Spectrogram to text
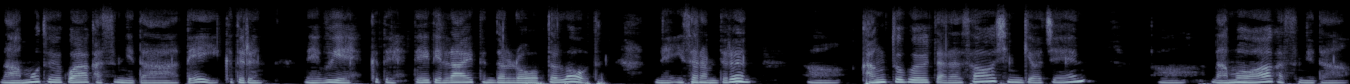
나무들과 같습니다. They, 그들은, 네, 위에, 그들, they delight in the law of the Lord. 네, 이 사람들은 어, 강둑을 따라서 심겨진 어, 나무와 같습니다.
